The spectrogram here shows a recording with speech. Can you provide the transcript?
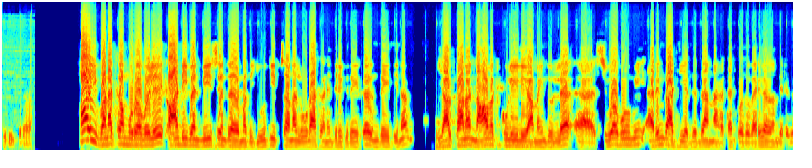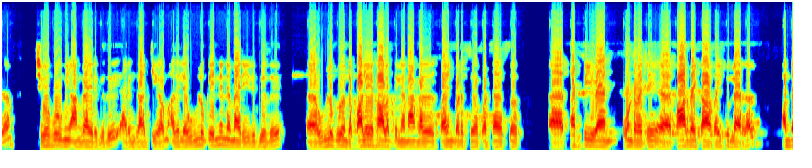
திரிக்கிறார். ஹாய் வணக்கம் உறவுகளே. காண்டிவன் வீஸ் என்ற மது யூடியூப் சேனல் ஊடாக இணைந்திருக்கிறீர்கள். இன்றைய தினம் யாழ்ப்பாணம் நாவற்குழியிலே அமைந்துள்ள அஹ், சிவபூமி அருங்காட்சியகத்தை தான் நாங்கள் தற்போது வருகை வந்திருக்கோம் சிவபூமி அங்கா இருக்குது அருங்காட்சியகம். அதுல உள்ளுக்கு என்னென்ன மாதிரி இருக்குது? உள்ளுக்கு அந்த பழைய காலத்தில் நாங்கள் பயன்படுத்தப்பட்ட தட்டி வேன் போன்றவற்றை அஹ், பார்வைக்காக வைத்துள்ளார்கள். அந்த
